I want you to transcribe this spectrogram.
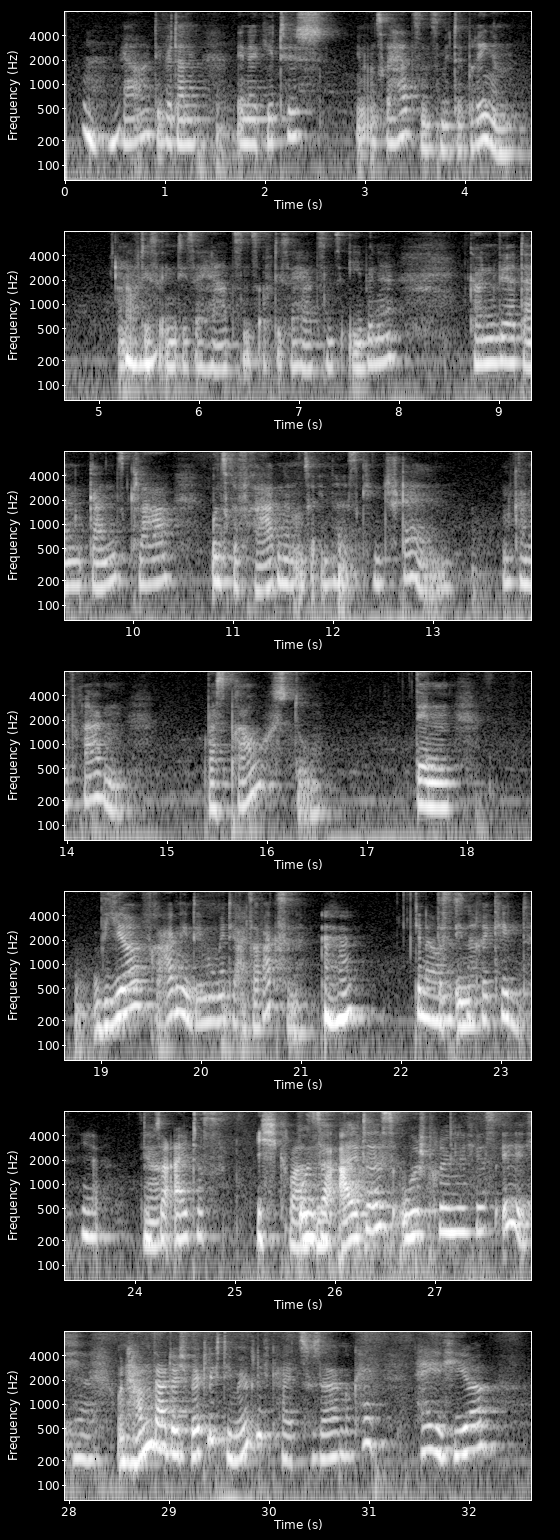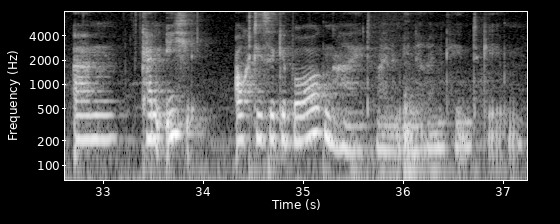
Ja, die wir dann energetisch in unsere Herzensmitte bringen. Und auf dieser, in dieser Herzens, auf dieser Herzensebene können wir dann ganz klar unsere Fragen an unser inneres Kind stellen und können fragen, was brauchst du? Denn wir fragen in dem Moment ja als Erwachsene Genau. das innere Kind. Ja. Ja. Unser altes Ich quasi. Unser altes, ursprüngliches Ich. Ja. Und haben dadurch wirklich die Möglichkeit zu sagen, okay, hey, hier ähm, kann ich auch diese Geborgenheit meinem inneren Kind geben.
